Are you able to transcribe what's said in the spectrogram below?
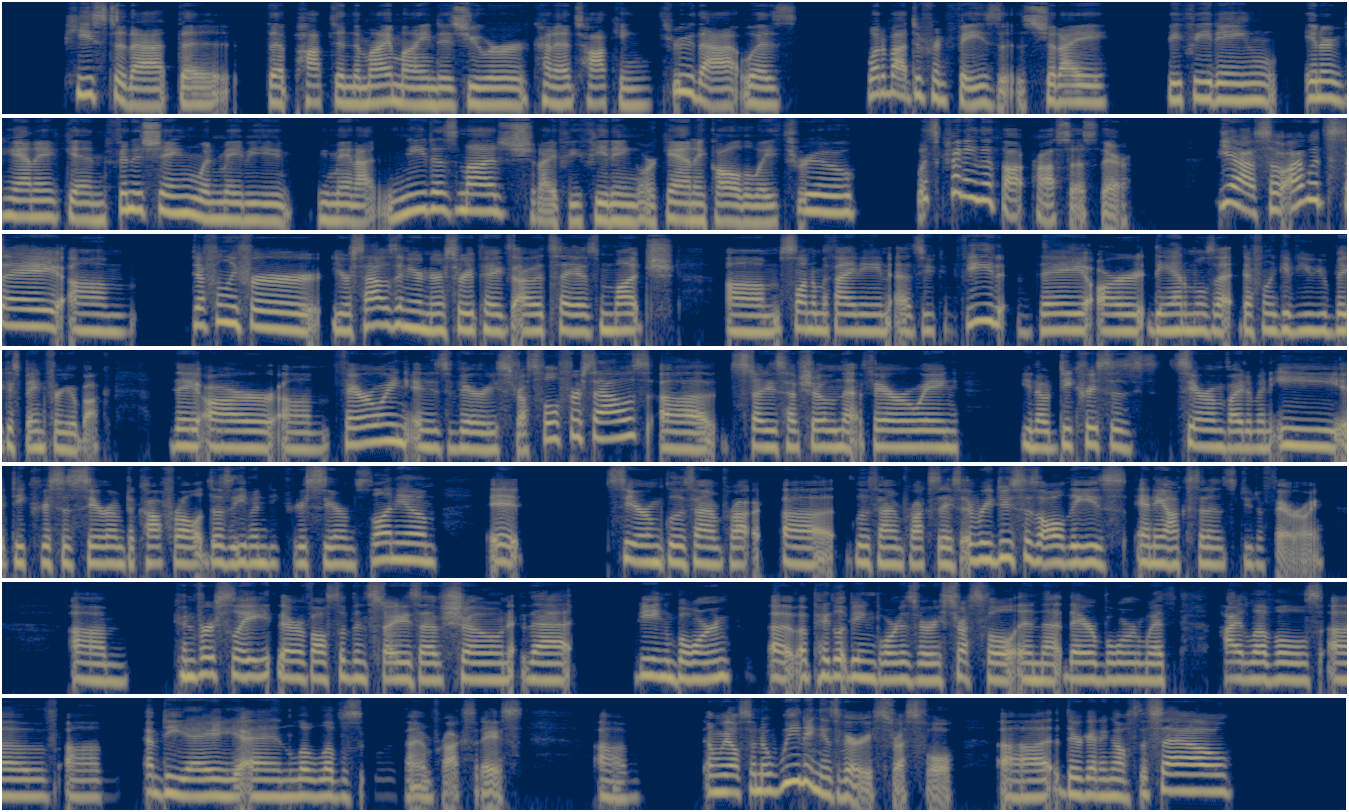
piece to that that that popped into my mind as you were kind of talking through that was what about different phases? Should I be feeding inorganic and finishing when maybe we may not need as much? Should I be feeding organic all the way through? What's kind of the thought process there? Yeah, so I would say um, definitely for your sows and your nursery pigs, I would say as much um, selenomethionine as you can feed. They are the animals that definitely give you your biggest bang for your buck. They are um, farrowing is very stressful for sows. Uh, studies have shown that farrowing you know, decreases serum vitamin E. It decreases serum tocopherol. It does even decrease serum selenium. It serum glutathione, pro, uh, glutathione peroxidase. It reduces all these antioxidants due to farrowing. Um, conversely, there have also been studies that have shown that being born, uh, a piglet being born is very stressful in that they're born with high levels of um, MDA and low levels of glutathione peroxidase. Um, and we also know weaning is very stressful. Uh, they're getting off the sow.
